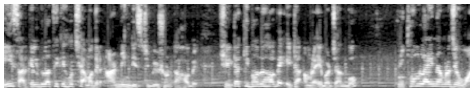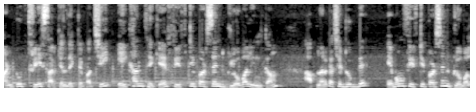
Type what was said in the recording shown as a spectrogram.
এই সার্কেলগুলো থেকে হচ্ছে আমাদের আর্নিং ডিস্ট্রিবিউশনটা হবে। সেটা কীভাবে হবে এটা আমরা এবার জানব। প্রথম লাইনে আমরা যে ওয়ান টু থ্রি সার্কেল দেখতে পাচ্ছি, এইখান থেকে ফিফটি পার্সেন্ট গ্লোবাল ইনকাম আপনার কাছে ঢুকবে এবং ফিফটি পার্সেন্ট গ্লোবাল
